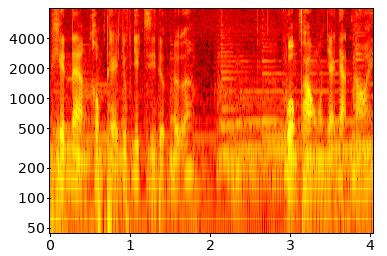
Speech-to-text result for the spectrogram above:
khiến nàng không thể nhúc nhích gì được nữa. Cuồng phòng nhã nhặn nói,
